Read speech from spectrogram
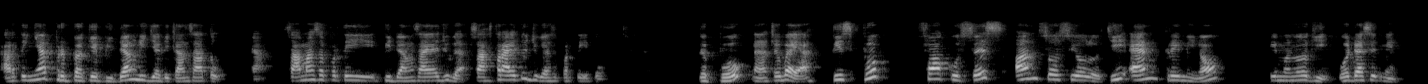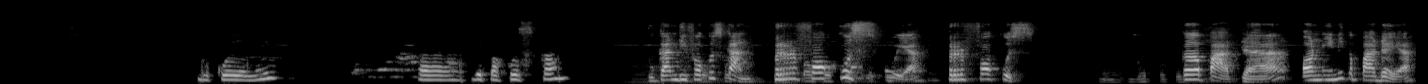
Artinya berbagai bidang dijadikan satu. Ya, sama seperti bidang saya juga. Sastra itu juga seperti itu. The book, nah coba ya. This book focuses on sociology and criminal criminology. What does it mean? Buku ini eh, difokuskan Bukan difokuskan, berfokus, Bu ya. Berfokus. Kepada on ini kepada ya.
